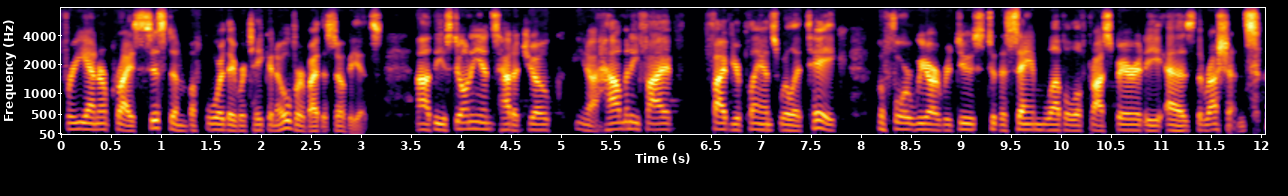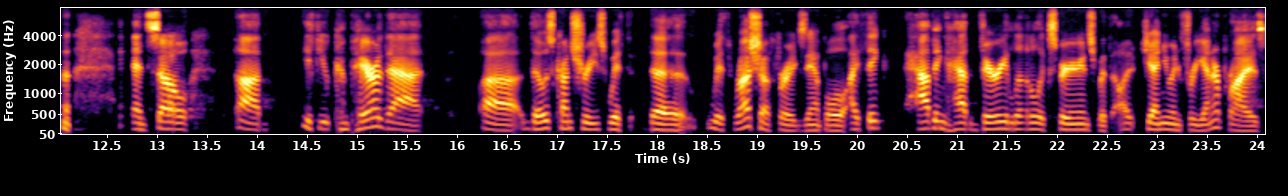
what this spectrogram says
free enterprise system before they were taken over by the Soviets. Uh, the Estonians had a joke, you know, how many five five year plans will it take before we are reduced to the same level of prosperity as the Russians? and so, uh, if you compare that uh, those countries with the with Russia, for example, I think having had very little experience with uh, genuine free enterprise,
